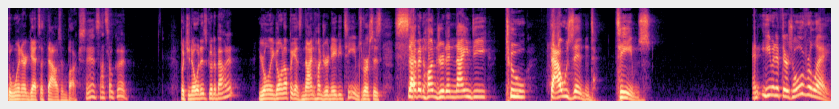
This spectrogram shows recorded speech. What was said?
The winner gets a thousand bucks. Yeah, it's not so good. But you know what is good about it? You're only going up against 980 teams versus 792,000 teams. And even if there's overlay,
